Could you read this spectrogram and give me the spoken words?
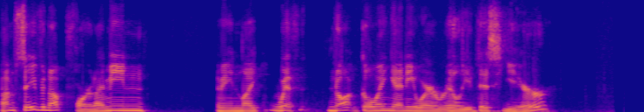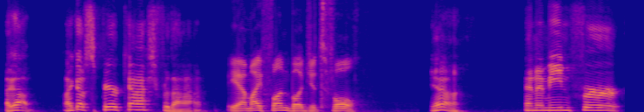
I'm saving up for it. I mean, I mean, like with not going anywhere really this year, I got I got spare cash for that. Yeah, my fun budget's full. Yeah, and I mean for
